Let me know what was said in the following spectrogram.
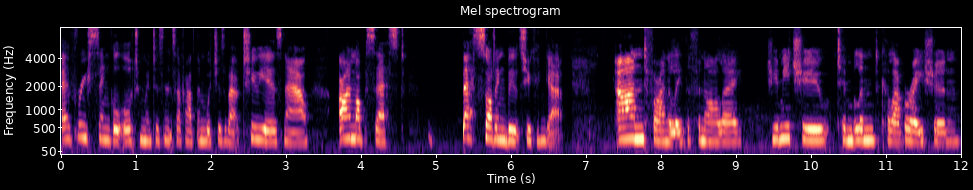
every single autumn winter since I've had them, which is about two years now. I'm obsessed. Best sodding boots you can get. And finally, the finale Jimmy Choo Timberland collaboration.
